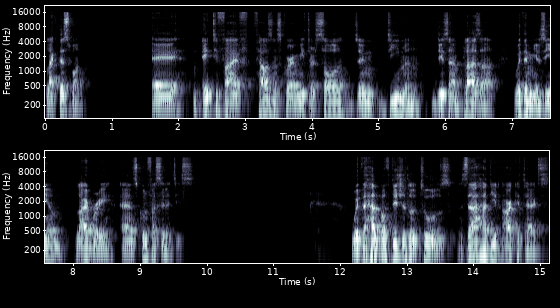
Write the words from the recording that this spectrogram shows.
like this one, a 85,000 square meter Seoul Dongdaemun Design Plaza with a museum, library, and school facilities. With the help of digital tools, Zaha Hadid architects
